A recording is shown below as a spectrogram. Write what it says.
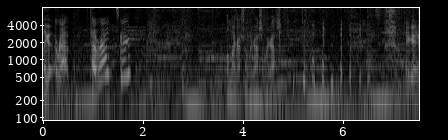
like a, a wrap cover up skirt? Oh my gosh, oh my gosh, oh my gosh. okay.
